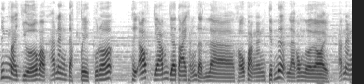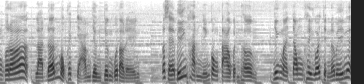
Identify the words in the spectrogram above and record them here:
nhưng mà dựa vào khả năng đặc biệt của nó thì ốc dám giơ tay khẳng định là khẩu phần ăn chính là con người rồi. Khả năng của nó là đến một cái chạm dừng chân của tàu điện. Nó sẽ biến thành những con tàu bình thường, nhưng mà trong khi quá trình nó biến á,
